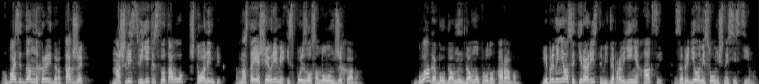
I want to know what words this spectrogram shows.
В базе данных рейдера также нашлись свидетельства того, что Олимпик в настоящее время использовался новым джихадом. Благо был давным-давно продан арабам и применялся террористами для проведения акций за пределами Солнечной системы.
